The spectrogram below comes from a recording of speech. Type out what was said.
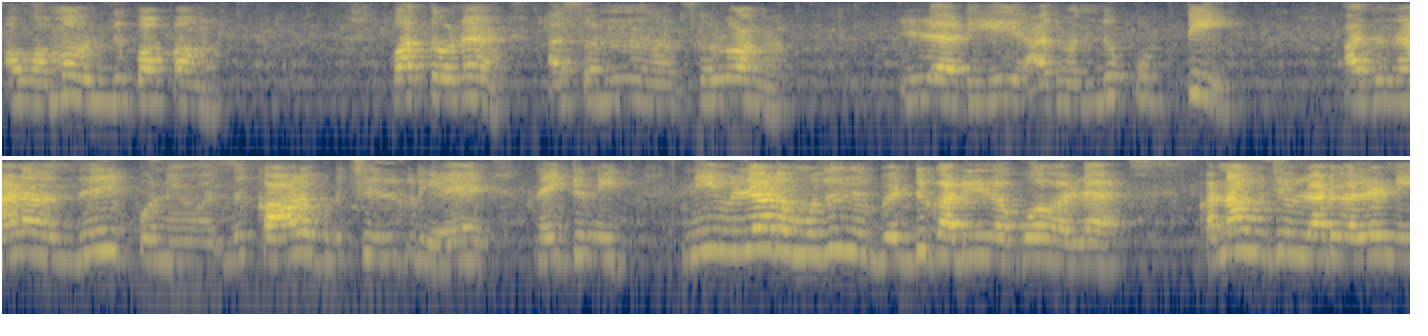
அவங்க அம்மா வந்து பார்ப்பாங்க. பார்த்தோன்னே அது சொன்ன சொல்லுவாங்க. இல்லாடி அது வந்து குட்டி. அதனால வந்து இப்போ நீ வந்து காலை பிடிச்சி இருக்கிறியே நைட்டு நீ நீ விளையாடும் போது பெட்டு கடியில் போவல கண்ணாமூச்சி விளையாடுவேல நீ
